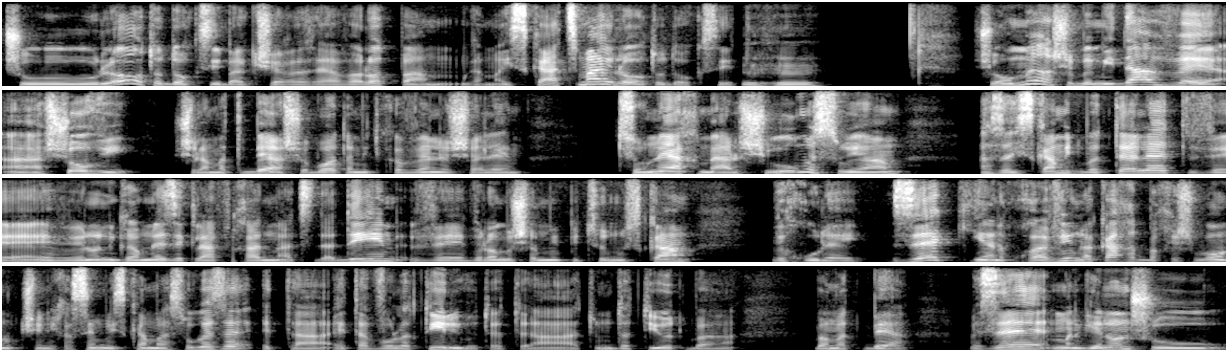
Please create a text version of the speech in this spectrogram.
שהוא לא אורתודוקסי בהקשר הזה, אבל עוד פעם, גם העסקה עצמה היא לא אורתודוקסית, mm-hmm. שאומר שבמידה והשווי של המטבע שבו אתה מתכוון לשלם צונח מעל שיעור מסוים, אז העסקה מתבטלת ו- ולא נגרם נזק לאף אחד מהצדדים ו- ולא משלמים פיצוי מוסכם וכולי. זה כי אנחנו חייבים לקחת בחשבון, כשנכנסים לעסקה מהסוג הזה, את, ה- את הוולטיליות, את התנודתיות במטבע. וזה מנגנון שהוא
